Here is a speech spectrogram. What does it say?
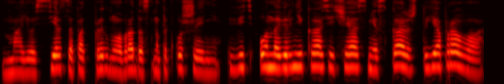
Мое сердце подпрыгнуло в радостном предвкушении. Ведь он наверняка сейчас мне скажет, что я права.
